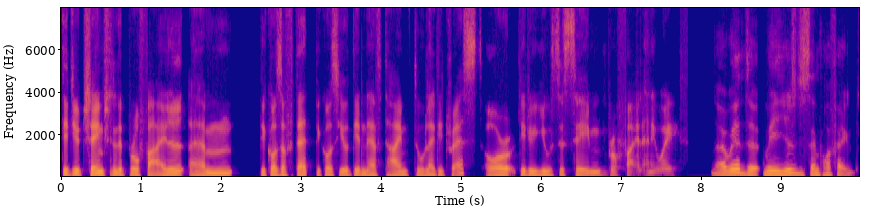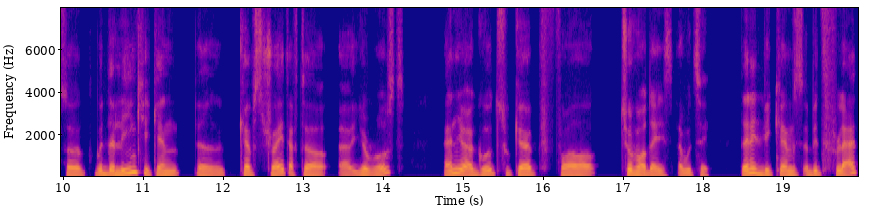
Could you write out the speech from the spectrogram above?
Did you change the profile um, because of that? Because you didn't have time to let it rest, or did you use the same profile anyway? Uh, we had we use the same profile. So with the link, you can uh, cup straight after uh, your roast, and you are good to cup for two more days. I would say. Then it becomes a bit flat,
